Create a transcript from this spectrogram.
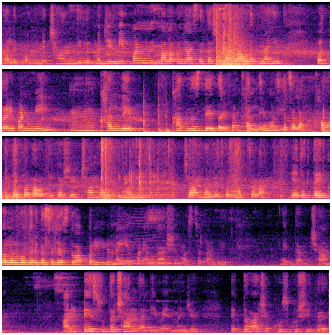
झालेत. मम्मीने छान दिलेत. म्हणजे मी पण मला पण जास्त तसे लाडू आवडत नाहीत. पण तरी पण मी खाल्ले. खात नसते तरी पण खाल्ले. म्हटलं चला खाऊन तर बघावं की कसे छान झाले ती म्हणली छान झाले तर मग चला. याच्यात काही कलर वगैरे तसं जास्त वापरलेलं नाही आहे पण एवढा असे मस्त लाडू आहेत. एकदम छान. आणि टेस्टसुद्धा छान झाली मेन म्हणजे. एकदम असे खुसखुशीत आहेत.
